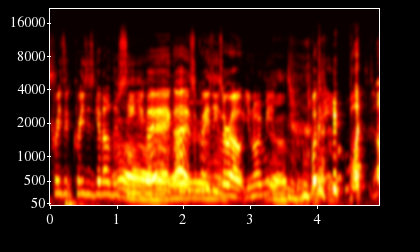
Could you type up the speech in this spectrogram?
Crazy crazies get out of their seat. You go, Oh, hey guys, yeah. crazies are out. You know what I mean? Yeah, that's true. But that's true. but uh,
